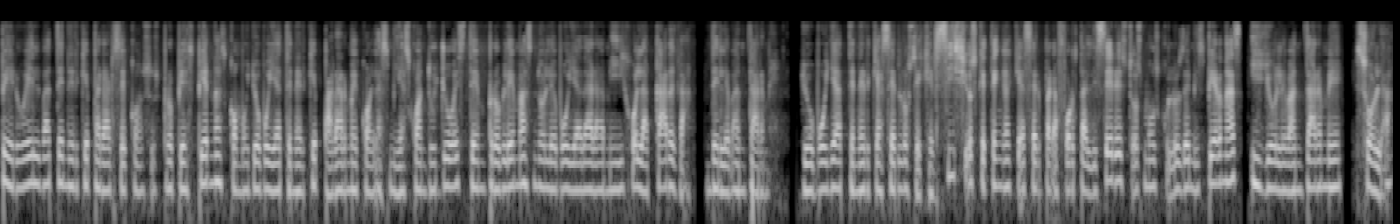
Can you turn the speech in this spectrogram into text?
pero él va a tener que pararse con sus propias piernas como yo voy a tener que pararme con las mías. Cuando yo esté en problemas no le voy a dar a mi hijo la carga de levantarme. Yo voy a tener que hacer los ejercicios que tenga que hacer para fortalecer estos músculos de mis piernas y yo levantarme sola,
